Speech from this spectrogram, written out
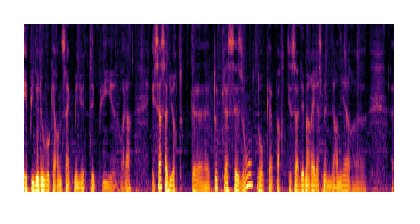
et puis de nouveau 45 minutes, et puis euh, voilà. Et ça, ça dure euh, toute la saison, donc à partir, ça a démarré la semaine dernière euh,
